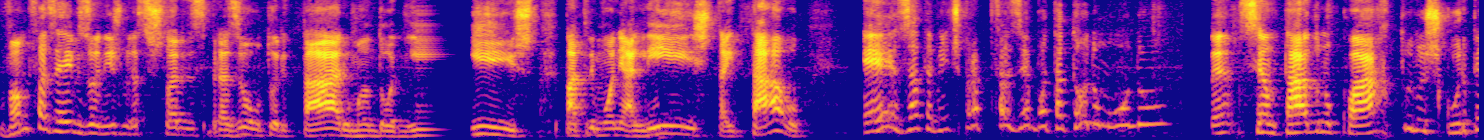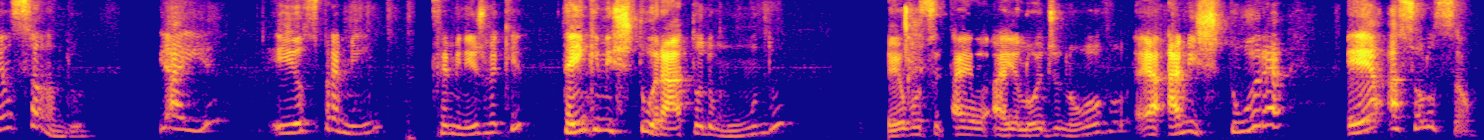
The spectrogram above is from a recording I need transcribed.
vamos fazer revisionismo dessa história desse Brasil autoritário, mandonista, patrimonialista e tal, é exatamente para fazer, botar todo mundo né, sentado no quarto, no escuro, pensando. E aí, isso para mim, feminismo é que tem que misturar todo mundo eu vou citar a Elo de novo. É, a mistura é a solução.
